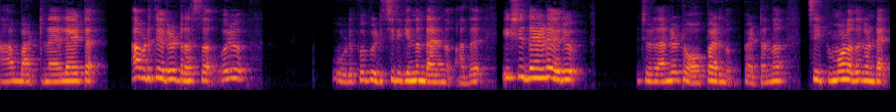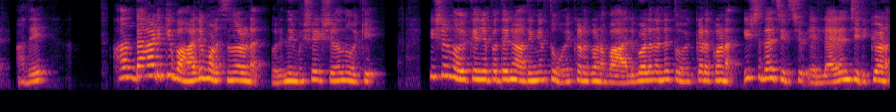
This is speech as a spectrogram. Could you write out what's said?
ആ ബട്ടണയിലായിട്ട് അവിടുത്തെ ഒരു ഡ്രസ്സ് ഒരു ഉടുപ്പ് പിടിച്ചിരിക്കുന്നുണ്ടായിരുന്നു. അത് ഇഷിതയുടെ ഒരു ചുരിദാറിന്റെ ടോപ്പായിരുന്നു പെട്ടെന്ന് ചിപ്പിമോൾ അത് കണ്ടേ. അതേ ഡാഡിക്ക് വാൽ മുളച്ചെന്ന് പറയണേ ഒരു നിമിഷം ഇഷ്ടം നോക്കി. ഇഷിത നോക്കി കഴിഞ്ഞപ്പോഴത്തേനും അതിങ്ങനെ തൂങ്ങിക്കിടക്കണം വാൽ പോലെ തന്നെ തൂങ്ങിക്കിടക്കണം ഇഷിത ചിരിച്ചു. എല്ലാവരും ചിരിക്കുവാണ്.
